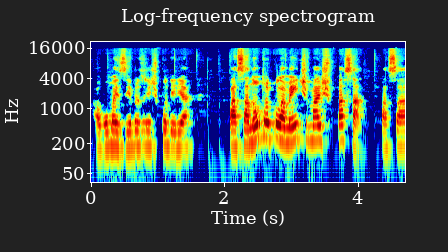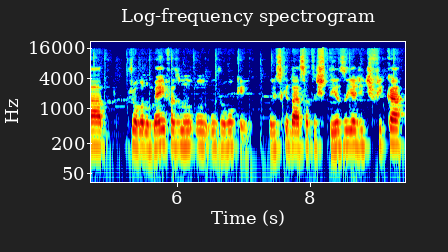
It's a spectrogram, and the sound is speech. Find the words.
algumas zebras, a gente poderia passar, não tranquilamente, mas passar. Passar jogando bem, fazendo um, um jogo ok. Por isso que dá essa tristeza e a gente fica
